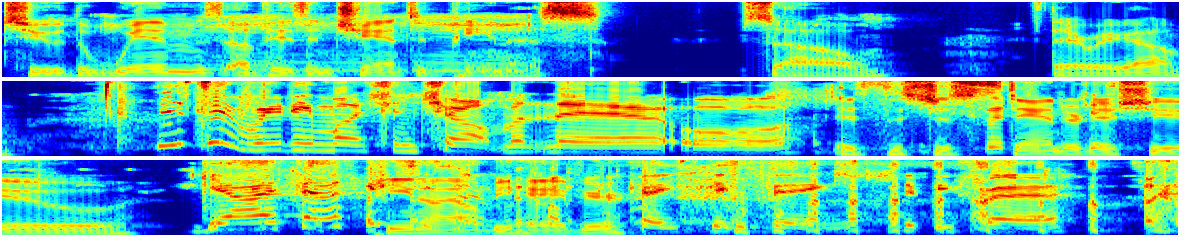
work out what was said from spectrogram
to the whims of his enchanted penis. So there we go. Is there really much enchantment there, or Is this just standard just- issue? yeah? I think it's Penile behavior? Complicated thing, to be fair.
